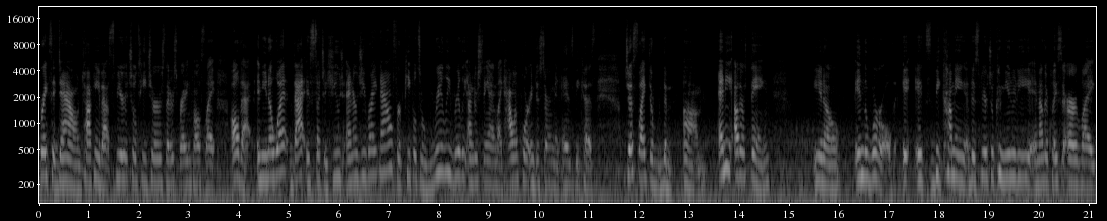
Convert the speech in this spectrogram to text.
breaks it down talking about spiritual teachers that are spreading false light all that. And you know what? That is such a huge energy right now for people to really really understand like how important discernment is because just like the the um any other thing you know in the world it, it's becoming the spiritual community and other places are like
